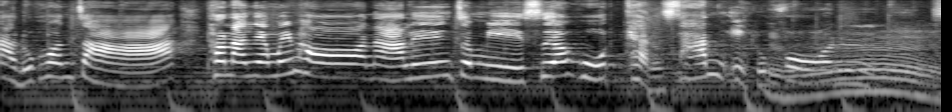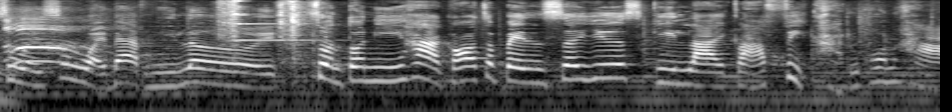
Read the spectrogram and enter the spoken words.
ค่ะ ทุกคนจ๋าเท่านั้นยังไม่พอนะแล้วยังจะมีเสื้อฮูดแขนสั้นอีกทุกคน อืมสวยๆแบบนี้เลย ส่วนตัวนี้ค่ะก็จะเป็นเสื้อยืดสกรีนลายกราฟิกค่ะทุกคนค่ะ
